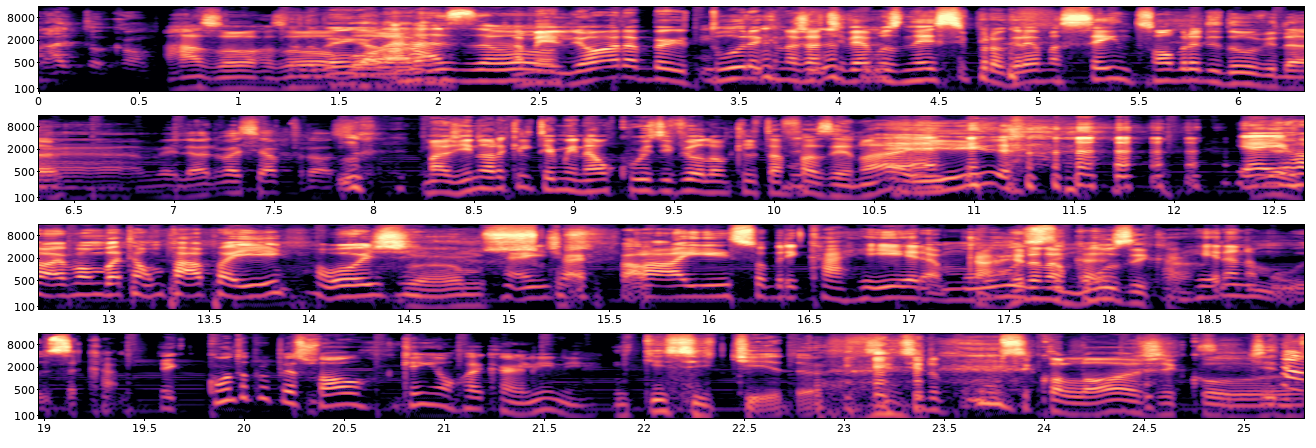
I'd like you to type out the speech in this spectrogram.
Parar de tocar um. Arrasou, arrasou. Tudo bem, galera? Arrasou. A melhor abertura que nós já tivemos nesse programa, sem sombra de dúvida. É, melhor vai ser a próxima. Imagina a hora que ele terminar o curso de violão que ele tá fazendo. Aí. E aí, Roy, vamos bater um papo aí hoje. Vamos. A gente vai falar aí sobre carreira, música. Carreira na música. Carreira na música. E conta pro pessoal quem é o Roy Carline. Em que sentido? Em sentido psicológico, Sentido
